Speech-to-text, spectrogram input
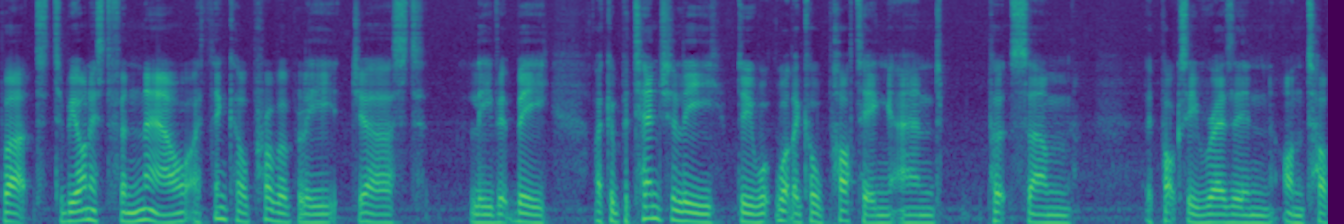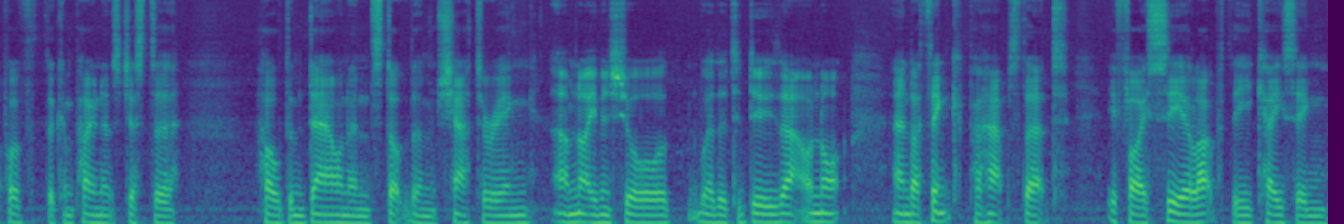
but to be honest for now I think I'll probably just leave it be. I could potentially do what they call potting and put some epoxy resin on top of the components just to hold them down and stop them shattering. I'm not even sure whether to do that or not and I think perhaps that if I seal up the casing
